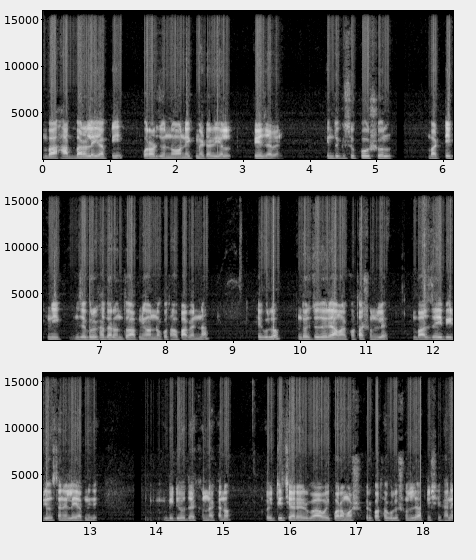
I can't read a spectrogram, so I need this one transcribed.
বা হাত বাড়ালেই আপনি পড়ার জন্য অনেক ম্যাটেরিয়াল পেয়ে যাবেন। কিন্তু কিছু কৌশল বা টেকনিক যেগুলো সাধারণত আপনি অন্য কোথাও পাবেন না, এগুলো ধৈর্য ধরে আমার কথা শুনলে বা যেই ভিডিও চ্যানেলে আপনি ভিডিও দেখুন না কেন, ওই টিচারের বা ওই পরামর্শকের কথাগুলো শুনলে আপনি সেখানে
